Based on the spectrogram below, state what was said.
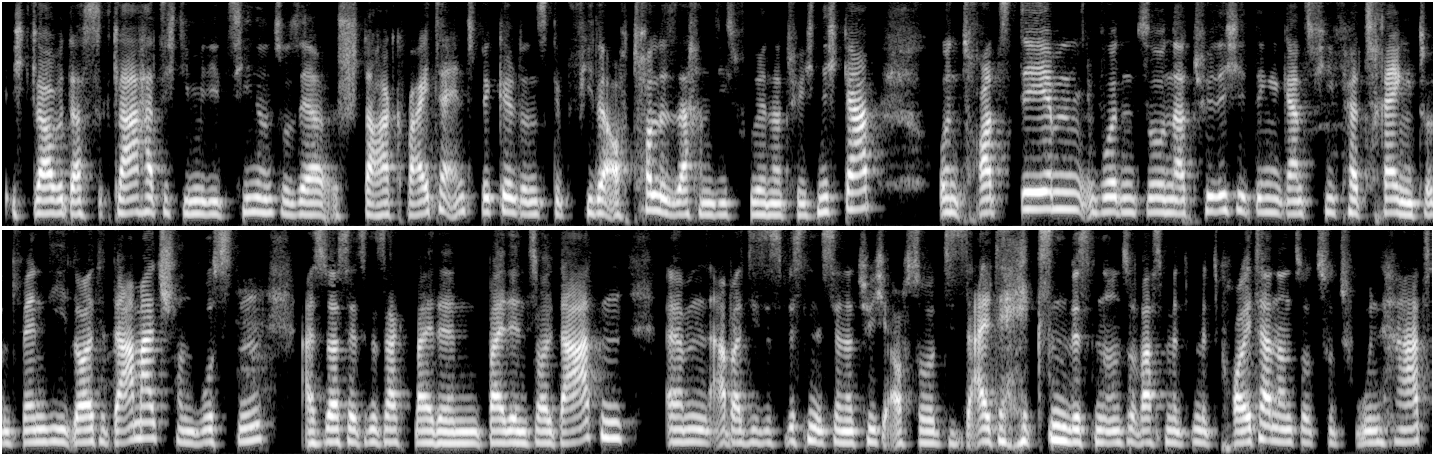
ich glaube, dass klar hat sich die Medizin und so sehr stark weiterentwickelt und es gibt viele auch tolle Sachen, die es früher natürlich nicht gab. Und trotzdem wurden so natürliche Dinge ganz viel verdrängt. Und wenn die Leute damals schon wussten, also du hast jetzt gesagt, bei den, bei den Soldaten, ähm, aber dieses Wissen ist ja natürlich auch so dieses alte Hexenwissen und sowas mit, mit Kräutern und so zu tun hat.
